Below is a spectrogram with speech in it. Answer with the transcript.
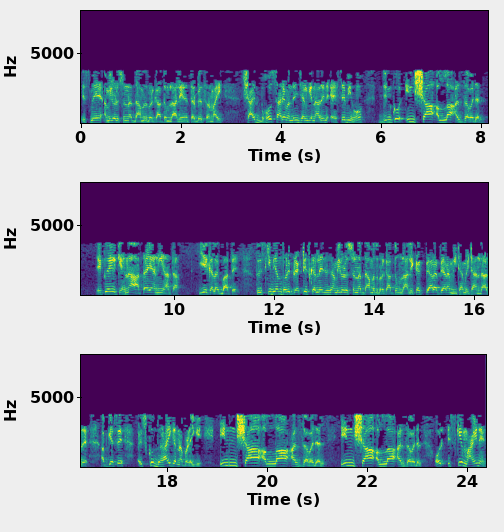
اس میں امیر السنت دامد برکاتم لالی نے تربیت فرمائی۔ شاید بہت سارے مدنی چینل کے ناظرین ایسے بھی ہوں جن کو ان شاء اللہ عز وجل ایک تو یہ کہنا آتا ہے یا نہیں آتا، یہ ایک الگ بات ہے۔ تو اس کی بھی ہم تھوڑی پریکٹس کر لیں، جیسے امیر السنت دامد برکاتم لالی کا ایک پیارا پیارا میٹھا میٹھا انداز ہے۔ اب کیسے؟ اس کو دہرائی کرنا پڑے گی۔ ان شاء اللہ عز وجل ان شاء اللہ عز وجل اور اس کے معنی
